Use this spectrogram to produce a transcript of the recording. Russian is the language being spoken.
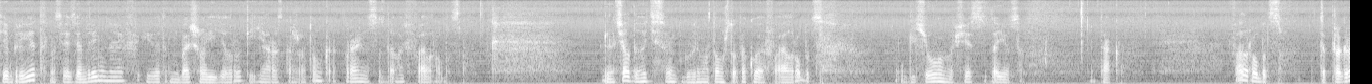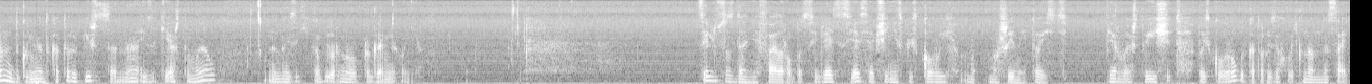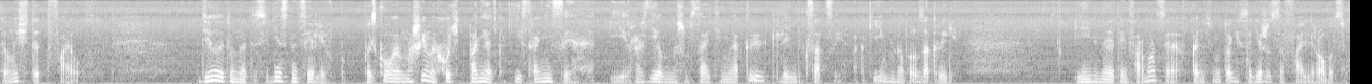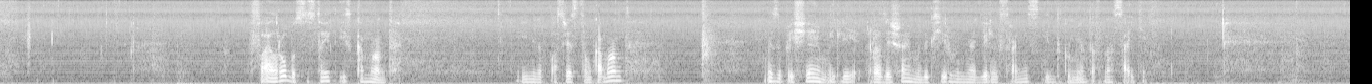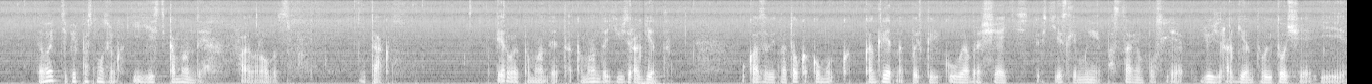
Всем привет, на связи Андрей Минаев и в этом небольшом видеоуроке я расскажу о том, как правильно создавать файл robots. Для начала давайте с вами поговорим о том, что такое файл robots для чего он вообще создается. Итак, файл robots это программный документ, который пишется на языке HTML, на языке компьютерного программирования. Целью создания файла robots является связь и общение с поисковой машиной. То есть первое, что ищет поисковый робот, который заходит к нам на сайт, он ищет этот файл. Делает он это с единственной целью. Поисковая машина хочет понять, какие страницы и разделы на нашем сайте мы открыли для индексации, а какие мы наоборот закрыли. И именно эта информация в конечном итоге содержится в файле robots. Файл робот состоит из команд. Именно посредством команд мы запрещаем или разрешаем индексирование отдельных страниц и документов на сайте. Давайте теперь посмотрим, какие есть команды файл robots. Итак, первая команда это команда user-агент указывает на то, к какому конкретно поисковику вы обращаетесь. То есть, если мы поставим после user агент двоеточие и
